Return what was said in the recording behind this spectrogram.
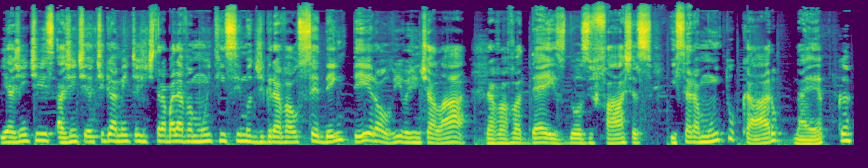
E a gente, a gente, antigamente, a gente trabalhava muito em cima de gravar o CD inteiro ao vivo. A gente ia lá, gravava 10, 12 faixas. Isso era muito caro na época.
